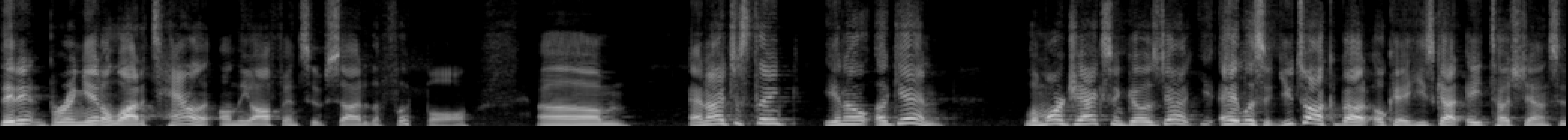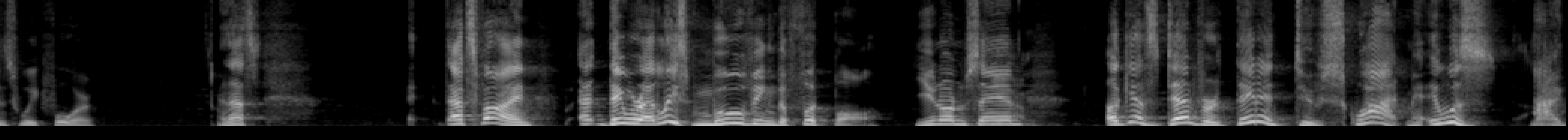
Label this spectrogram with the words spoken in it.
they didn't bring in a lot of talent on the offensive side of the football. Um and i just think you know again lamar jackson goes down. Hey listen you talk about okay he's got eight touchdowns since week four. And that's that's fine. Uh, they were at least moving the football. You know what i'm saying? Yeah. against Denver, they didn't do squat, man. It was, I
